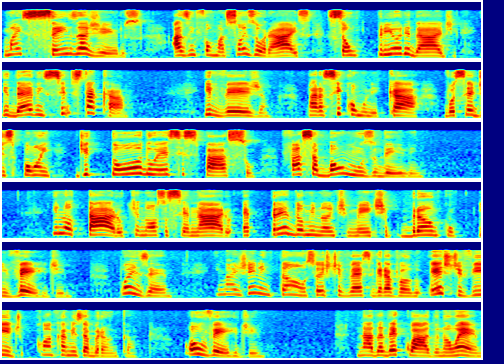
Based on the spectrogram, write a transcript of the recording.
mas sem exageros as informações orais são prioridade e devem se destacar. E vejam, para se comunicar, você dispõe de todo esse espaço. Faça bom uso dele. E notaram que nosso cenário é predominantemente branco e verde? Pois é, imagine então se eu estivesse gravando este vídeo com a camisa branca ou verde. Nada adequado, não é?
